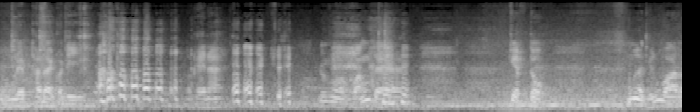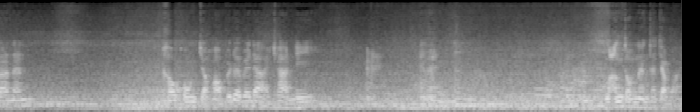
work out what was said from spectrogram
วงเล็บถ้าได้ก็ดี โอเคนะ ลุงหงอกหวังแต่ เก็บตก เมื่อถึงวาระนั้น เขาคงจะหอบไปด้วยไม่ได้ ชาตินี้อะเห็นไหมหวังตรงนั้นถ้าจะหวัง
